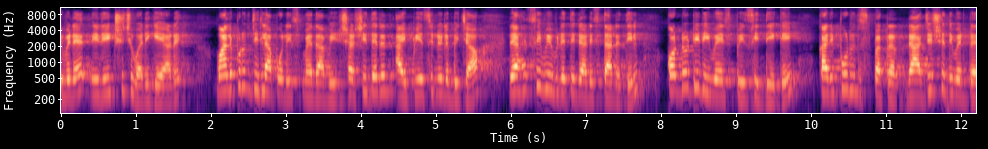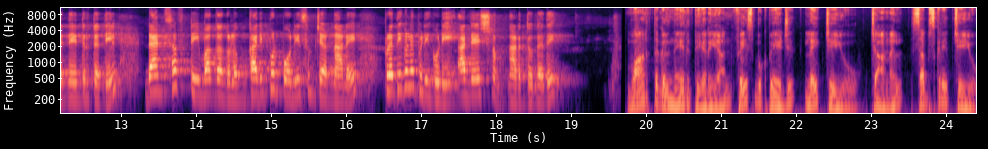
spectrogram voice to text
ഇവരെ നിരീക്ഷിച്ചു വരികയാണ്. മലപ്പുറം ജില്ലാ പോലീസ് മേധാവി ശശിധരൻ ഐ പി എസിനു ലഭിച്ച രഹസ്യ വിവരത്തിന്റെ അടിസ്ഥാനത്തിൽ കൊണ്ടോട്ടി ഡിവൈഎസ്പി സിദ്ദീഖ് കരിപ്പൂർ ഇൻസ്പെക്ടർ രാജേഷ് എന്നിവരുടെ നേതൃത്വത്തിൽ ഡാൻസ് ഓഫ് ടീമംഗങ്ങളും കരിപ്പൂർ പോലീസും ചേർന്നാണ് പ്രതികളെ പിടികൂടി അന്വേഷണം നടത്തുന്നത്. വാർത്തകൾ നേരത്തെ അറിയാൻ ഫേസ്ബുക്ക് പേജ് ലൈക്ക് ചെയ്യൂ ചാനൽ സബ്സ്ക്രൈബ് ചെയ്യൂ.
